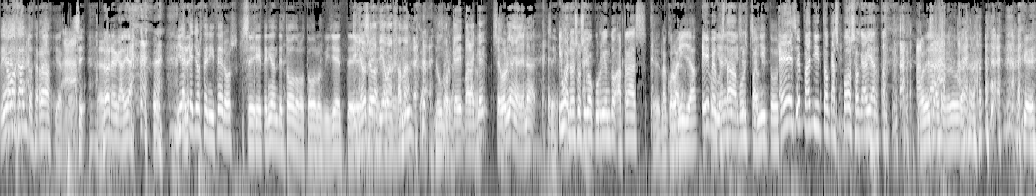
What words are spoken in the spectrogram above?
iba bajando, cerrabas piernas. Sí. No, en el. Y aquellos ceniceros Sí. que tenían de todo, todos los billetes. Y que no se vaciaban jamás. Nunca, nunca. Porque ¿para qué? Se volvían a llenar. Sí. Y bueno, eso sigue ocurriendo atrás, eh, la coronilla. Bueno, y me gustaba ese- mucho pañitos ese pañito casposo que había con esa negrura. que,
